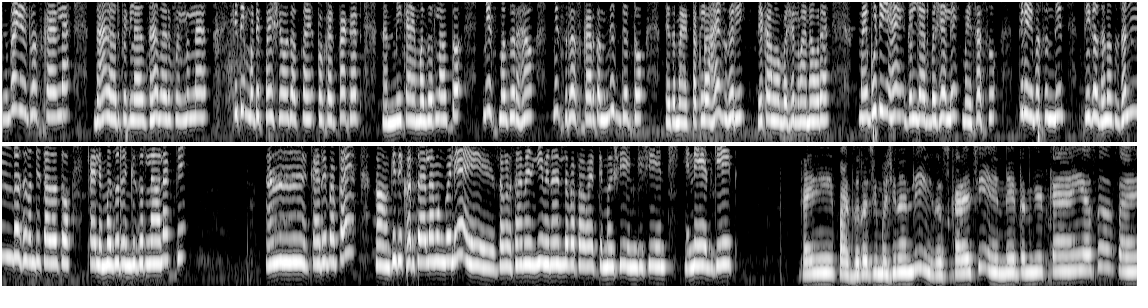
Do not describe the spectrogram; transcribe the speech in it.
जागी रोज काढला. दहा हजार रुपये ग्लास दहा हजार रुपये ग्लास किती मोठे पैसे होतात नाही पकड पकड आणि मी काय मजूर लावतो? मीच मजूर हा मीच रस काढतो मीच देतो. नाही तर माझ्या टकलं आहेच घरी. रिकामा बसेल माझ्या नवरा माझी बुटी आहे गल्ल्यावर बसेल माझी सासू. तिलाही बसून देईन. तिघं जणांचं झंड सवंती चालवतो. कायले मजूर गिजूर लावा लागते? का रे बापा? किती खर्च आला मग बोले हे सगळं सामान घेऊन आणलं बापा वाटते मशीन गिशीन. हे नेट गेट. काही पाच हजाराची मशीन आणली रस काढायची नेट अँड गेट काय असंच आहे.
